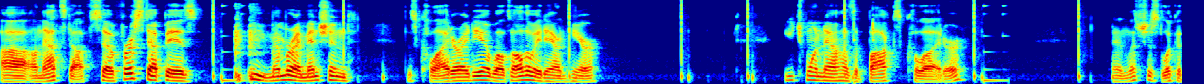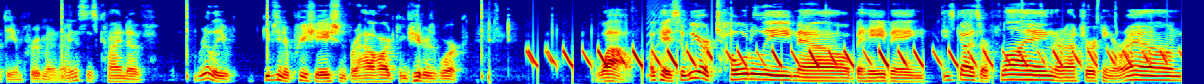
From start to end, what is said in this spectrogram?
uh, on that stuff. So first step is, remember I mentioned this collider idea? Well, it's all the way down here. Each one now has a box collider. And let's just look at the improvement. I mean, this is kind of really gives you an appreciation for how hard computers work. Wow. Okay, so we are totally now behaving. These guys are flying. They're not jerking around.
